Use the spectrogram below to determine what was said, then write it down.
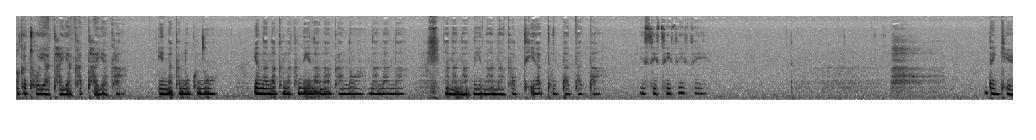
あかとやたやかたやか。いなかのくの。やななかなかねななかの。ななな。なななねななかてやとたたた。いしししし。Thank you.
